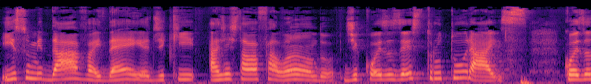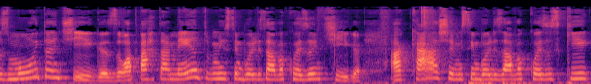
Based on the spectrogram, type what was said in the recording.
E isso me dava a ideia de que a gente estava falando de coisas estruturais coisas muito antigas. O apartamento me simbolizava coisa antiga. A caixa me simbolizava coisas que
